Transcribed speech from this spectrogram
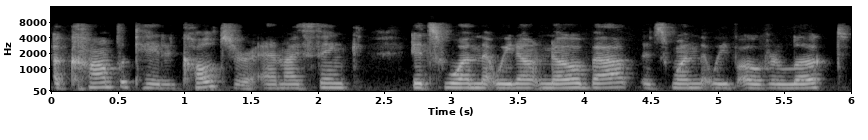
a complicated culture, and I think it's one that we don't know about. It's one that we've overlooked.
